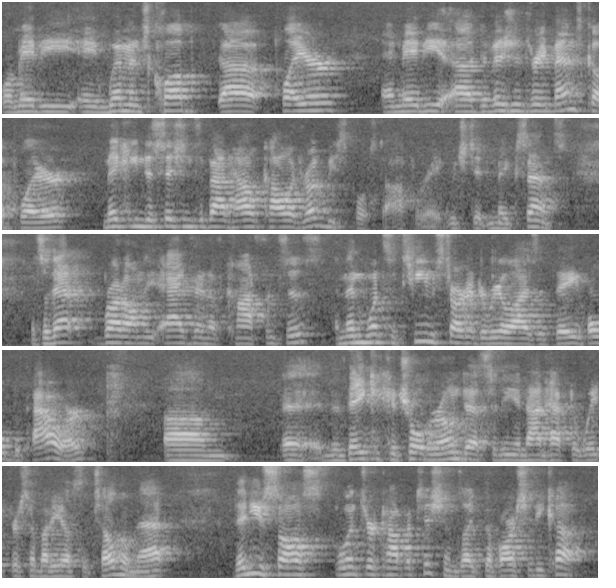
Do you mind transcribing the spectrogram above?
or maybe a women's club uh, player and maybe a Division three men's club player making decisions about how college rugby is supposed to operate, which didn't make sense. And so that brought on the advent of conferences. And then once the team started to realize that they hold the power, um, uh, that they could control their own destiny and not have to wait for somebody else to tell them that, then you saw splinter competitions like the Varsity Cup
